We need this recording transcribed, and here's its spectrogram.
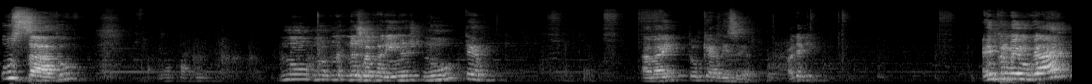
usado no- no- nas lamparinas no templo. Amém? Então quer dizer, olha aqui. Em primeiro lugar,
